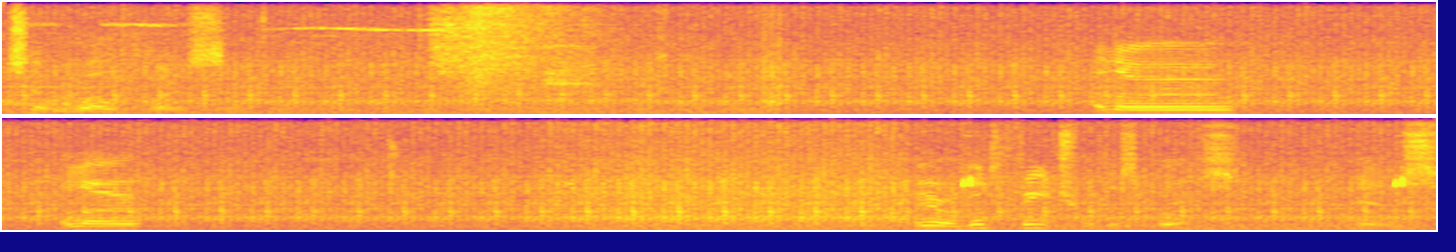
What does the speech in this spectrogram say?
just not well close. Hello. Hello. Yeah, a good feature of this bus is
